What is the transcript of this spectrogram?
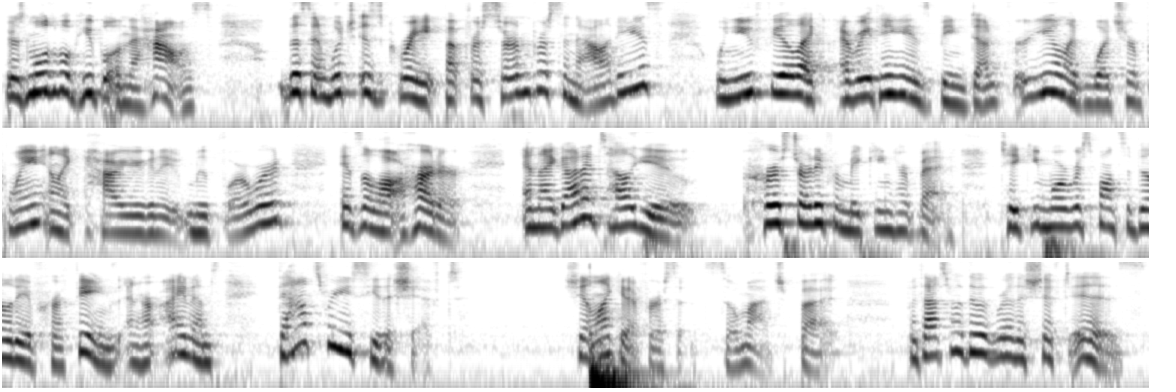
there's multiple people in the house. Listen, which is great, but for certain personalities, when you feel like everything is being done for you, like what's your point and like how are you're going to move forward, it's a lot harder. And I got to tell you, her starting from making her bed, taking more responsibility of her things and her items, that's where you see the shift. She didn't like it at first so much, but but that's where the where the shift is.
